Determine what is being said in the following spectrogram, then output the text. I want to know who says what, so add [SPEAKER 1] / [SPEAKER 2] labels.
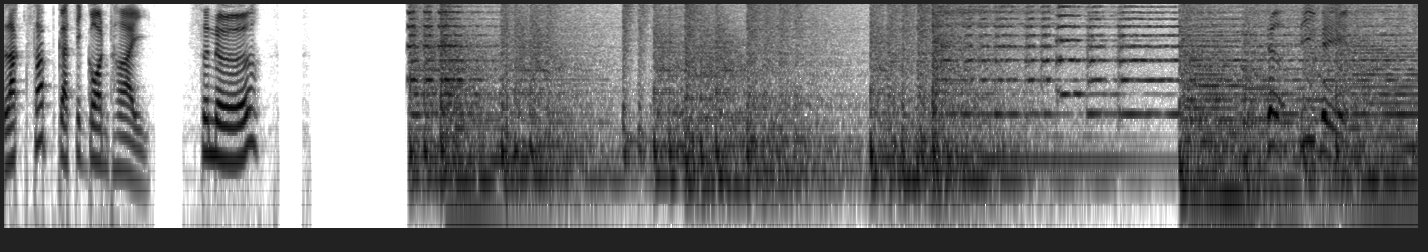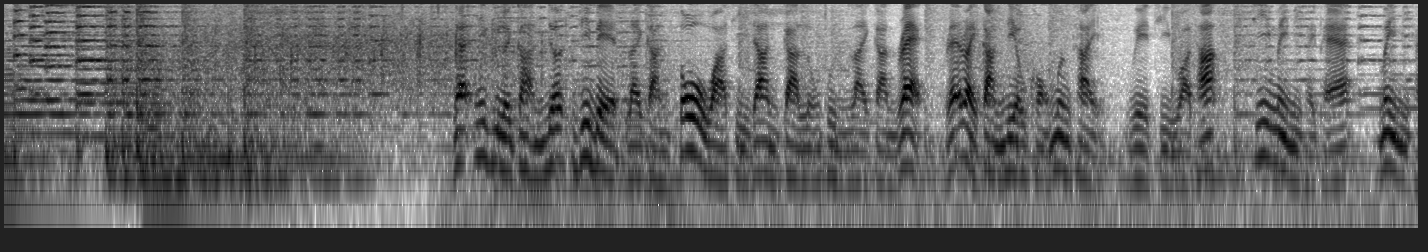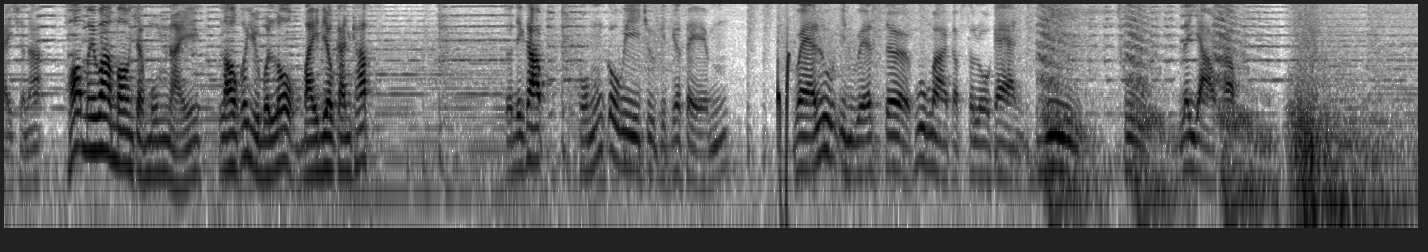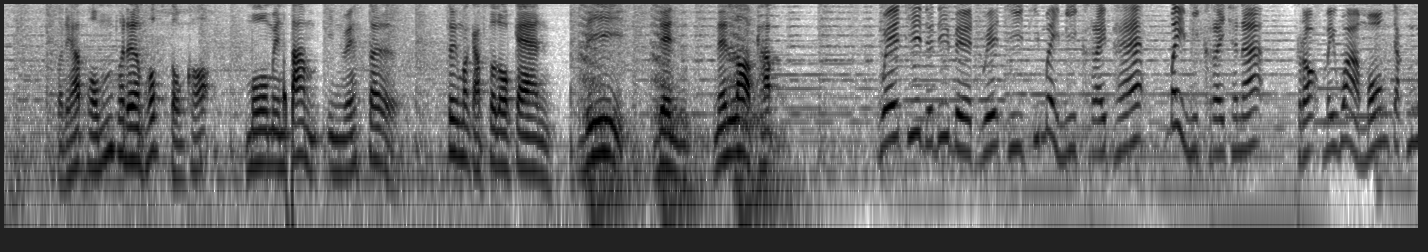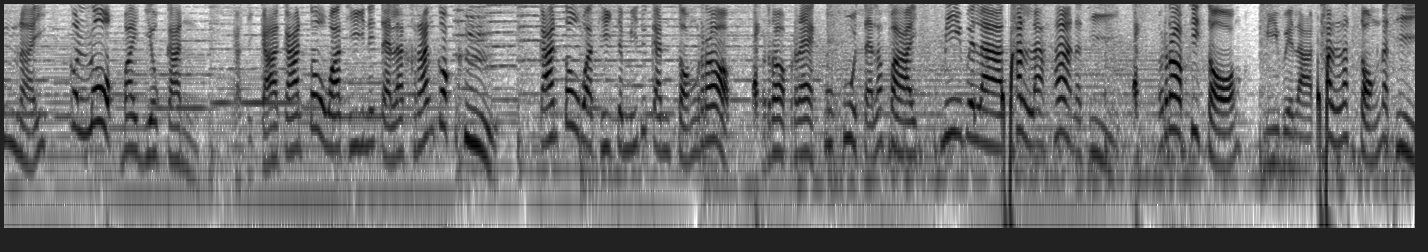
[SPEAKER 1] หลักทรัพย์กสิกรไทย เสนอ The Debate
[SPEAKER 2] และนี่คือรายการ The Debate รายการโต้วาทีด้านการลงทุนรายการแรก และรายการเดียวของเมืองไทย เวทีวาทะที่ไม่มีใครแพ้ ไม่มีใครชนะ
[SPEAKER 3] เพราะไม่ว่ามองจากมุมไหน เราก็อยู่บนโลกใบเดียวกันครับ
[SPEAKER 2] สวัสดีครับ ผมกวีชูกิจเกษม Value Investor ผู้มากับสโลแกน D to และยาวครับ
[SPEAKER 3] สวัสดีครับผมพเดิมพบสงเคราะห์ Momentum Investor ซึ่งมากับสโลแกนดีเด่น เน้นรอบครับ
[SPEAKER 1] เวที The Debate เวทีที่ไม่มีใครแพ้ ไม่มีใครชนะ เพราะไม่ว่ามองจากมุมไหนก็โลกใบเดียวกัน กติกาการโต้วาทีในแต่ละครั้งก็คือ การโต้วาทีจะมีด้วยกัน 2 รอบ รอบแรกผู้พูดแต่ละฝ่ายมีเวลาท่านละ 5 นาที รอบที่ 2 มีเวลาท่านละ 2 นาที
